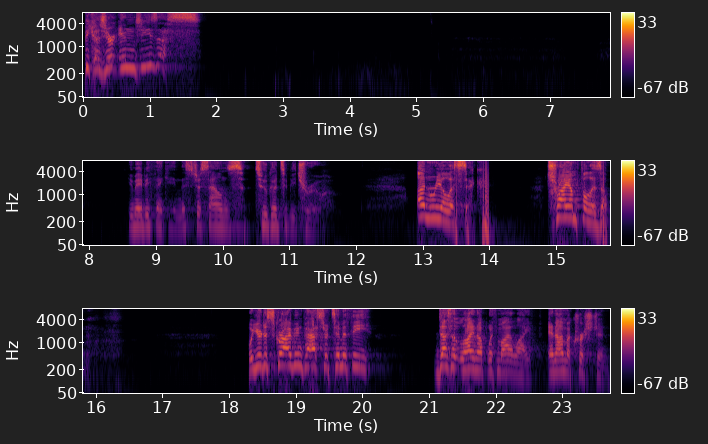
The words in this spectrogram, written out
Because you're in Jesus. You may be thinking, this just sounds too good to be true. Unrealistic. Triumphalism. What you're describing, Pastor Timothy, doesn't line up with my life, and I'm a Christian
